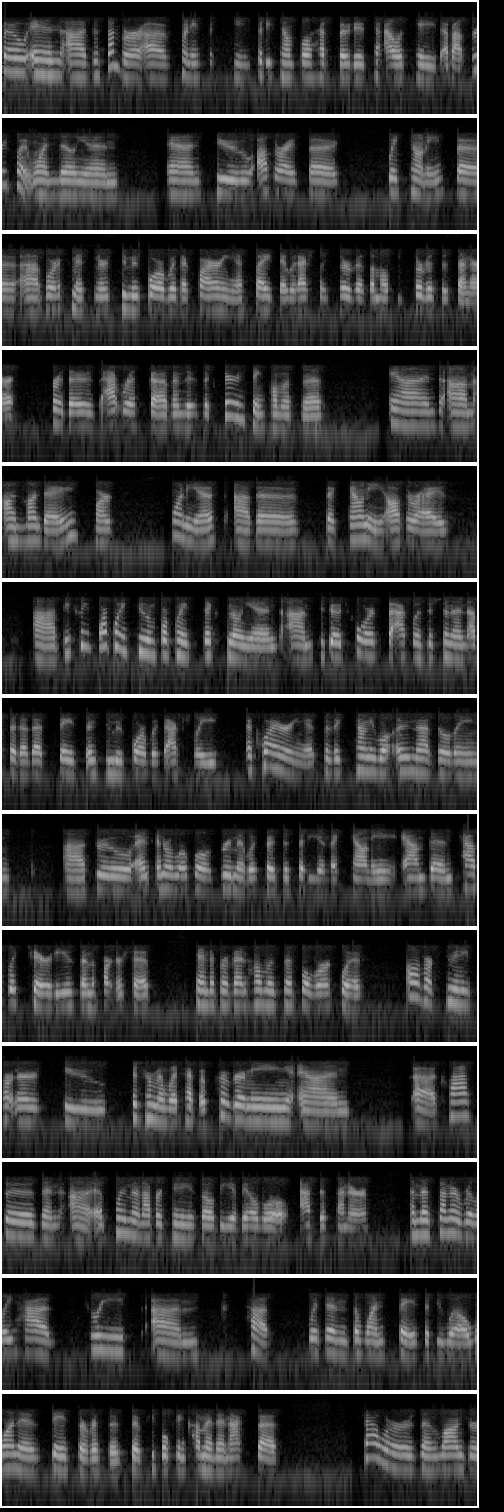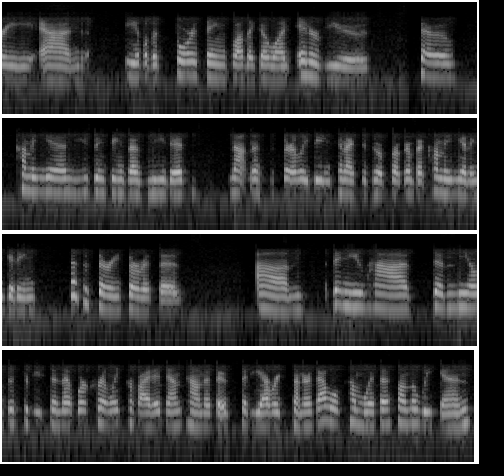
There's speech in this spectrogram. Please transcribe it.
So in uh, December of 2016, City Council had voted to allocate about 3.1 million and to authorize the Wake County, the uh, Board of Commissioners, to move forward with acquiring a site that would actually serve as a multi-services center for those at risk of and those experiencing homelessness. And um, on Monday, March 20th, uh, the the county authorized uh, between 4.2 and 4.6 million um, to go towards the acquisition and upfit of that space and to move forward with actually acquiring it. So the county will own that building uh, through an interlocal agreement with both the city and the county. And then Catholic Charities and the partnership Stand to Prevent Homelessness will work with all of our community partners to determine what type of programming and uh, classes and uh, employment opportunities that will be available at the center. And the center really has three um, hubs within the one space, if you will. One is day services, so people can come in and access showers and laundry and be able to store things while they go on interviews. So coming in, using things as needed, not necessarily being connected to a program, but coming in and getting necessary services. Um, then you have the meal distribution that we're currently provided downtown at the City Outreach Center. That will come with us on the weekends.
